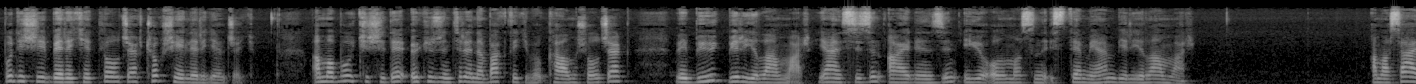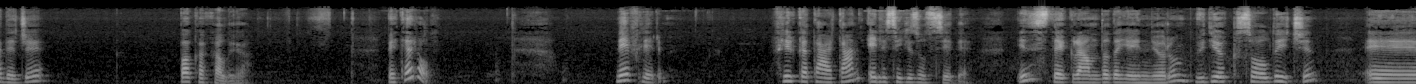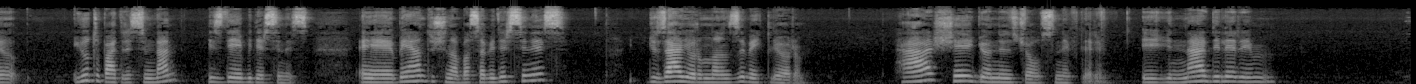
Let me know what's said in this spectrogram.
Bu dişi bereketli olacak. Çok şeyleri gelecek. Ama bu kişi de öküzün trene baktığı gibi kalmış olacak ve büyük bir yılan var. Yani sizin ailenizin iyi olmasını istemeyen bir yılan var. Ama sadece baka kalıyor. Beter ol. Neflerim. Firkat Ertan 5837. Instagram'da da yayınlıyorum. Video kısa olduğu için e, YouTube adresimden izleyebilirsiniz. E, beğen tuşuna basabilirsiniz. Güzel yorumlarınızı bekliyorum. Her şey gönlünüzce olsun eflerim. İyi günler dilerim.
